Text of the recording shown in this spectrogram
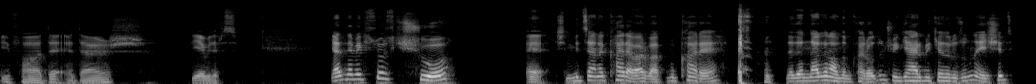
ifade eder diyebiliriz. Yani demek istiyoruz ki şu e, şimdi bir tane kare var bak bu kare neden nereden aldım kare olduğunu çünkü her bir kenar uzunluğu eşit.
